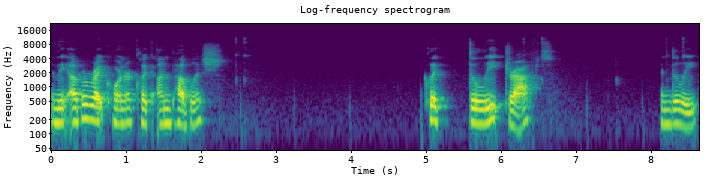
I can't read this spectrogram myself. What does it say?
In the upper right corner, click unpublish. Click delete draft and delete.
